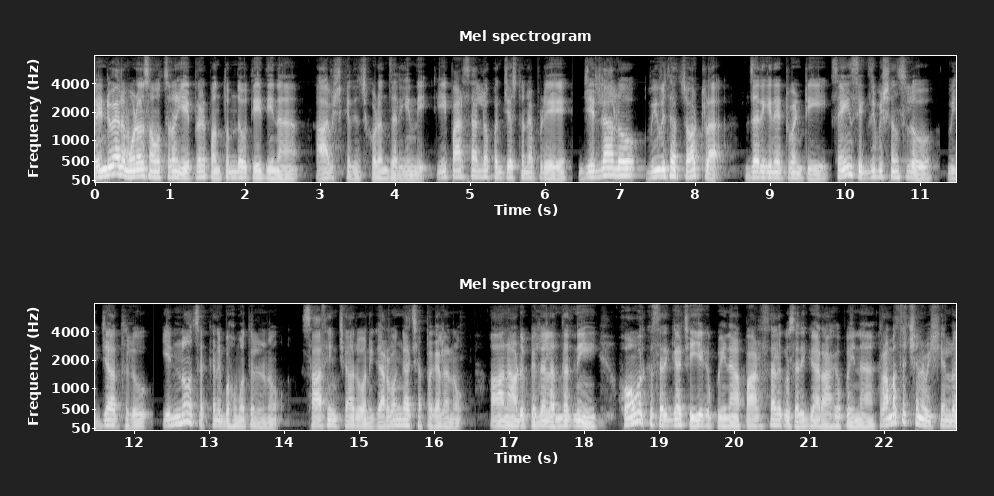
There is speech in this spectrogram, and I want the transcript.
రెండు వేల మూడవ సంవత్సరం ఏప్రిల్ పంతొమ్మిదవ తేదీన ఆవిష్కరించుకోవడం జరిగింది. ఈ పాఠశాలలో పనిచేస్తున్నప్పుడే జిల్లాలో వివిధ చోట్ల జరిగినటువంటి సైన్స్ ఎగ్జిబిషన్స్లో విద్యార్థులు ఎన్నో చక్కని బహుమతులను సాధించారు అని గర్వంగా చెప్పగలను. ఆనాడు పిల్లలందరినీ హోంవర్క్ సరిగ్గా చెయ్యకపోయినా పాఠశాలకు సరిగ్గా రాకపోయినా క్రమశిక్షణ విషయంలో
